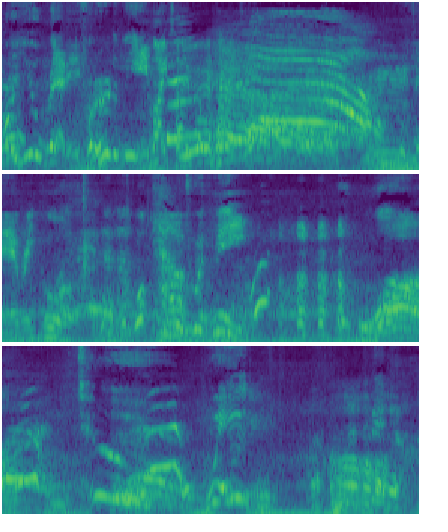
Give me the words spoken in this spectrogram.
Are you ready for her to be my type O cocktail? Very good. Well, count with me. One, two, wait. Becca,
